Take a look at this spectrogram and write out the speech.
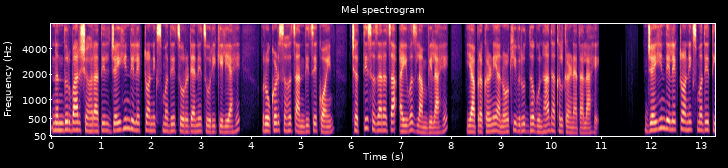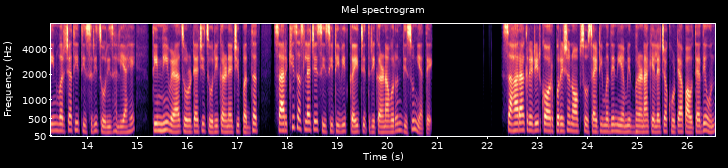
नंदुरबार शहरातील जय हिंद इलेक्ट्रॉनिक्समध्ये चोरट्याने चोरी केली आहे. रोकडसह चांदीचे कॉईन छत्तीस हजाराचा ऐवज लांबविला आहे. या प्रकरणी अनोळखी विरुद्ध गुन्हा दाखल करण्यात आला आहे. जय हिंद इलेक्ट्रॉनिक्समध्ये तीन वर्षात ही तिसरी चोरी झाली आहे. तिन्ही वेळा चोरट्याची चोरी करण्याची पद्धत सारखीच असल्याचे सीसीटीव्हीत कैद चित्रीकरणावरून दिसून येते. सहारा क्रेडिट कॉर्पोरेशन ऑफ सोसायटीमध्ये नियमित भरणा केल्याच्या खोट्या पावत्या देऊन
